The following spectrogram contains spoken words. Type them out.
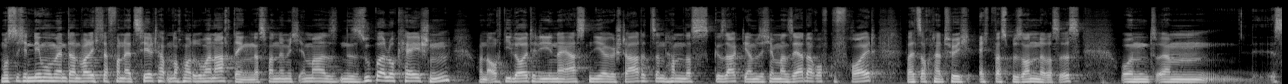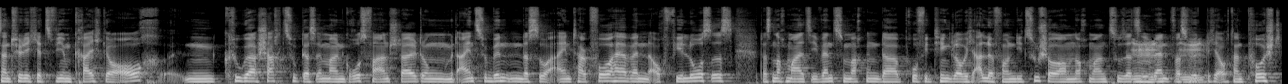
musste ich in dem Moment dann, weil ich davon erzählt habe, nochmal drüber nachdenken. Das war nämlich immer eine super Location und auch die Leute, die in der ersten Liga gestartet sind, haben das gesagt. Die haben sich immer sehr darauf gefreut, weil es auch natürlich echt was Besonderes ist. Und ähm, ist natürlich jetzt wie im Kraichgau auch ein kluger Schachzug, das immer in Großveranstaltungen mit einzubinden, dass so einen Tag vorher, wenn auch viel los ist, das nochmal als Event zu machen, da profitieren, glaube ich, alle von. Die Zuschauer haben nochmal ein Zusatzevent, mhm. was mhm. wirklich auch dann pusht,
